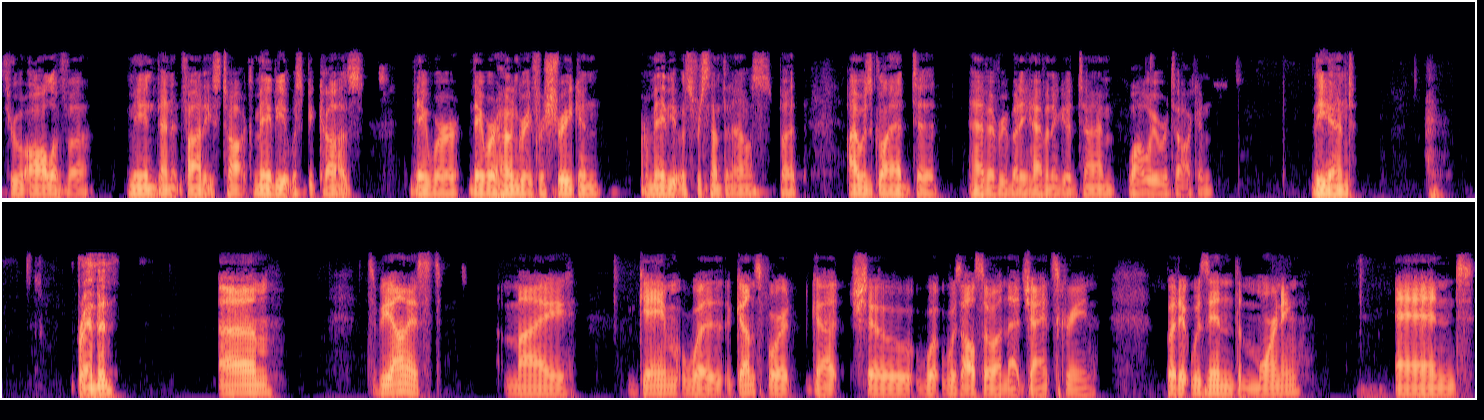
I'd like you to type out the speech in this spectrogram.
through all of uh, me and Bennett Foddy's talk. Maybe it was because they were they were hungry for shrieking, or maybe it was for something else. But I was glad to have everybody having a good time while we were talking. The end. Brandon? Um, to be honest, my game was Gunsport got show what was also on that giant screen, but it was in the morning, and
